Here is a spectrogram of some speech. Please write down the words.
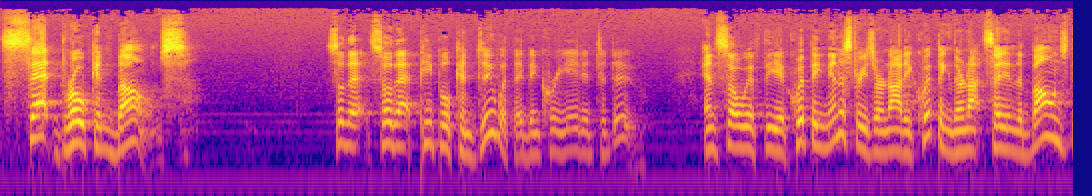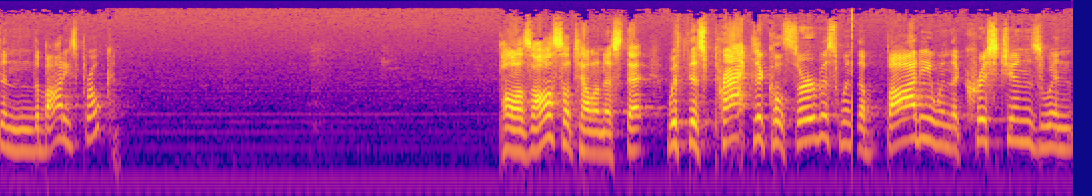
set broken bones so that, so that people can do what they've been created to do. And so, if the equipping ministries are not equipping, they're not setting the bones, then the body's broken. Paul is also telling us that with this practical service, when the body, when the Christians, when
